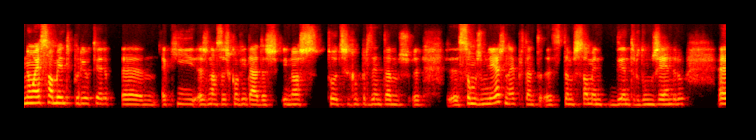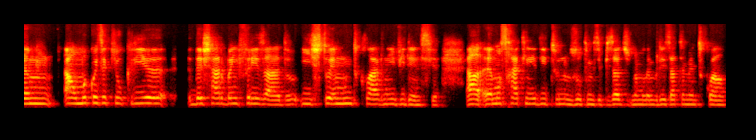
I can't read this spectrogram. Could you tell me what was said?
não é somente por eu ter uh, aqui as nossas convidadas e nós todos representamos, uh, somos mulheres, né? portanto estamos somente dentro de um género, um, há uma coisa que eu queria deixar bem frisado, e isto é muito claro na evidência. A, a Monserrat tinha dito nos últimos episódios, não me lembro exatamente qual,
